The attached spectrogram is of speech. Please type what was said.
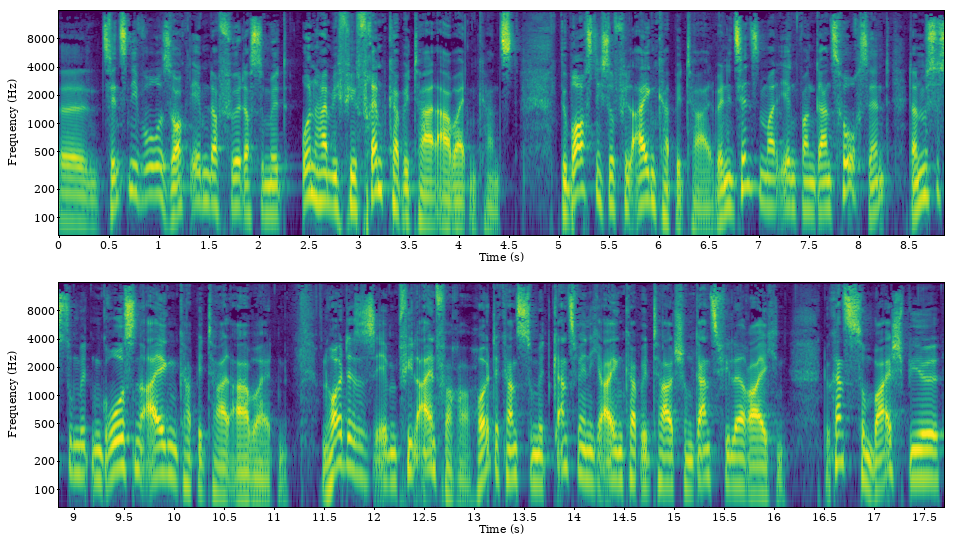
äh, Zinsniveau sorgt eben dafür, dass du mit unheimlich viel Fremdkapital arbeiten kannst. Du brauchst nicht so viel Eigenkapital. Wenn die Zinsen mal irgendwann ganz hoch sind, dann müsstest du mit einem großen Eigenkapital arbeiten. Und heute ist es eben viel einfacher. Heute kannst du mit ganz wenig Eigenkapital schon ganz viel erreichen. Du kannst zum Beispiel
